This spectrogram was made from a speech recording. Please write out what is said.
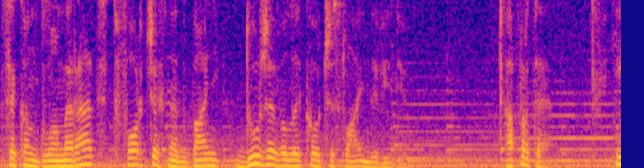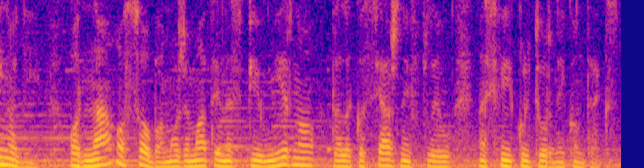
це конгломерат творчих надбань дуже великого числа індивідів. А проте, іноді одна особа може мати неспівмірно далекосяжний вплив на свій культурний контекст.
